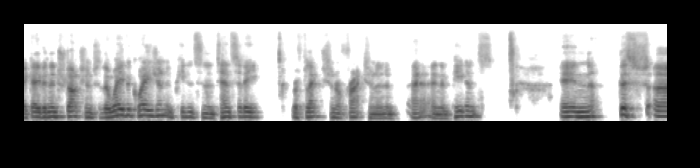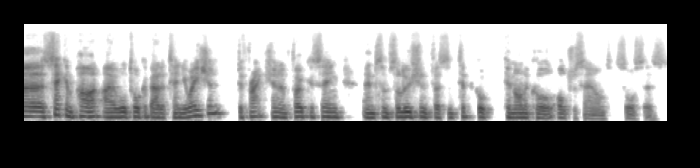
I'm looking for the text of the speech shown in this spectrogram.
I gave an introduction to the wave equation, impedance and intensity, reflection, refraction, and, and impedance. In this uh, second part, I will talk about attenuation, diffraction, and focusing, and some solution for some typical canonical ultrasound sources.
